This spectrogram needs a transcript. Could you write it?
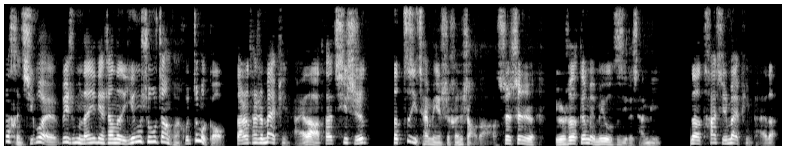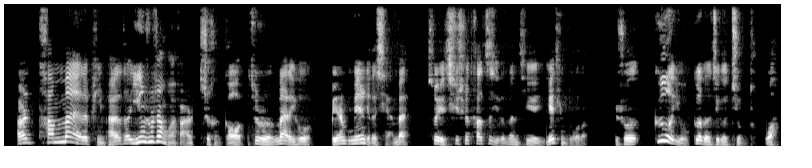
那很奇怪，为什么南极电商的应收账款会这么高？当然他是卖品牌的，他其实他自己产品是很少的啊，甚甚至有人说他根本没有自己的产品。那他其实卖品牌的，而他卖的品牌，他应收账款反而是很高，就是卖了以后别人没人给他钱呗，所以其实他自己的问题也挺多的，比如说各有各的这个囧途啊。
